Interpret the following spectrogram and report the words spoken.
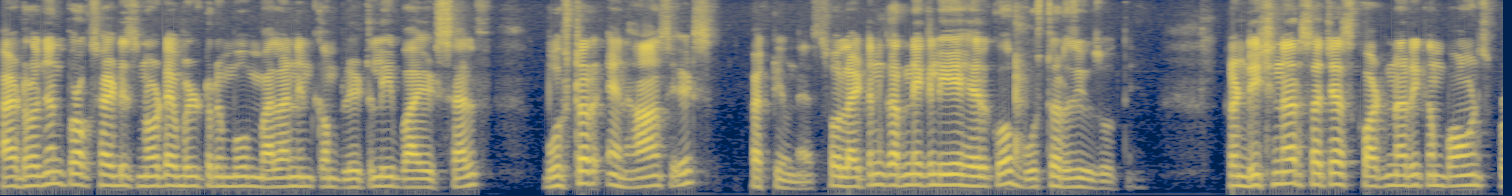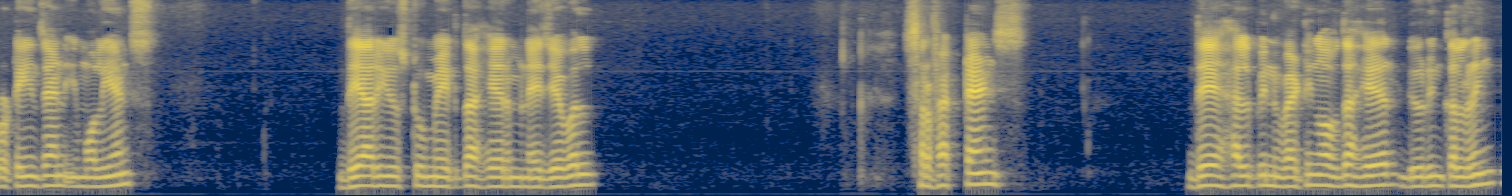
Hydrogen peroxide is not able to remove melanin completely by itself. Booster enhance its effectiveness. So lighten करने के लिए hair को boosters use होते हैं. Conditioner such as quaternary compounds, proteins and emollients they are used to make the hair manageable surfactants they help in wetting of the hair during coloring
